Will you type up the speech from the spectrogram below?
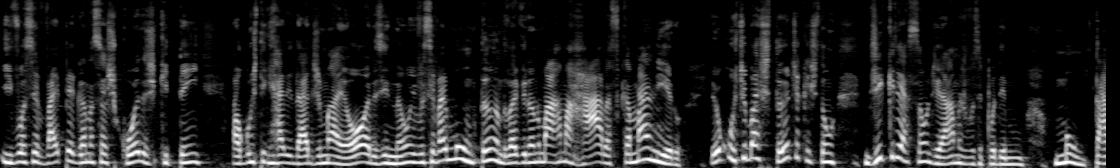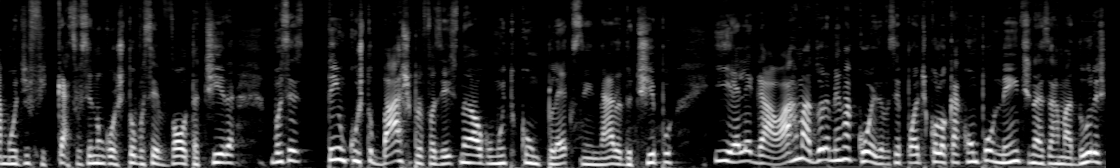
e você vai pegando essas coisas que tem. Alguns têm raridades maiores e não, e você vai montando, vai virando uma arma rara, fica maneiro. Eu curti bastante a questão de criação de armas, você poder montar, modificar. Se você não gostou, você volta, tira. Você tem um custo baixo para fazer isso, não é algo muito complexo nem nada do tipo. E é legal. A armadura é a mesma coisa, você pode colocar componentes nas armaduras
